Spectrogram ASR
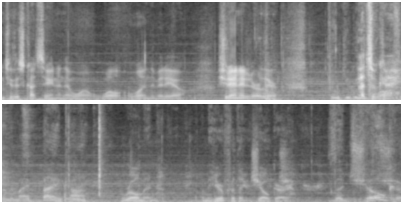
Run through this cutscene and then we'll we'll we'll end the video. Should have ended it earlier. Think you can That's okay. my bank, huh? Roman, I'm here for the Joker. The Joker?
